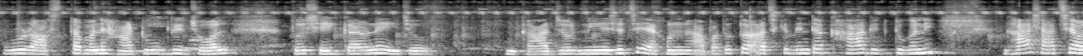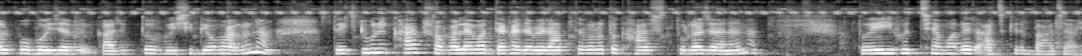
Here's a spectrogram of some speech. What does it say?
পুরো রাস্তা মানে হাঁটু অবধি জল। তো সেই কারণে এই যে গাজর নিয়ে এসেছে। এখন আপাতত আজকে দিনটা খাক একটুখানি। ঘাস আছে অল্প হয়ে যাবে। গাজর তো বেশি দেওয়া ভালো না। তো একটুখানি খাক সকালে আবার দেখা যাবে। রাত্রেবেলা তো ঘাস তোলা যায় না না? তো এই হচ্ছে আমাদের আজকের বাজার।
